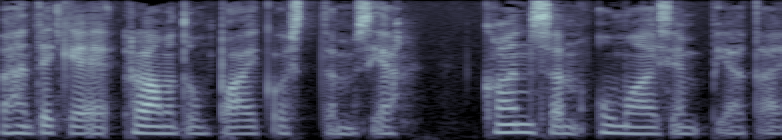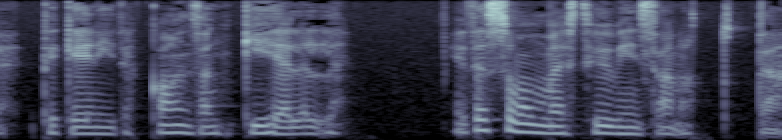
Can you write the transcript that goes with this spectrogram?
vähän tekee raamatun paikoista tämmöisiä kansanomaisempia tai tekee niitä kansan kielelle. Ja tässä on mun mielestä hyvin sanottu tämä.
